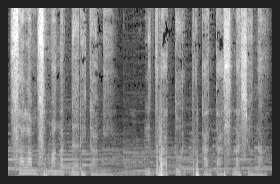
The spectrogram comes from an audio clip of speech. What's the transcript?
Salam semangat dari kami, literatur perkantas nasional.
